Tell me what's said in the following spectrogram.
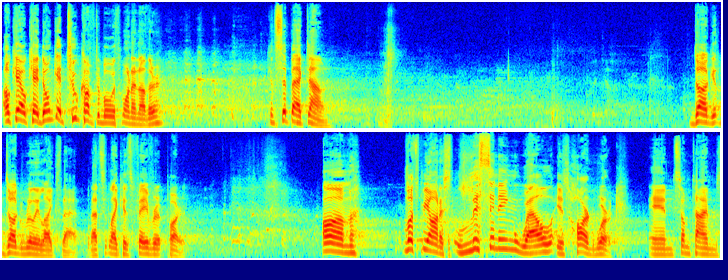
Okay, okay, don't get too comfortable with one another. You can sit back down. Doug, Doug really likes that. That's like his favorite part. Um, let's be honest, listening well is hard work. And sometimes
